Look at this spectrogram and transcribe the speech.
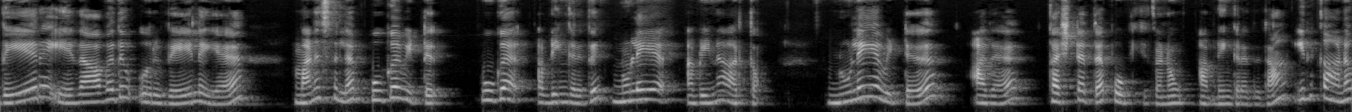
வேற ஏதாவது ஒரு வேலையை மனசுல புக விட்டு புக அப்படிங்கிறது நுழைய அப்படின்னு அர்த்தம். நுழைய விட்டு அதை கஷ்டத்தை போக்கிக்கணும் அப்படிங்கிறது தான் இதுக்கான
